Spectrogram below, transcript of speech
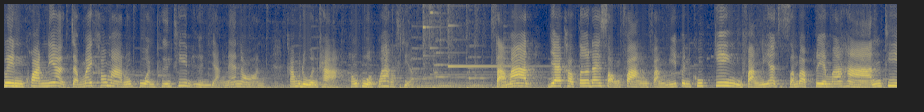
กลิ่นควันเนี่ยจะไม่เข้ามารบกวนพื้นที่อื่นๆอย่างแน่นอน เข้ามาดูกันค่ะ ห้องครัวกว้างทีเดียว สามารถแยกเคาน์เตอร์ได้ 2 ฝั่ง ฝั่งนี้เป็นคุกกิ้ง ฝั่งนี้อาจจะสำหรับเตรียมอาหารที่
